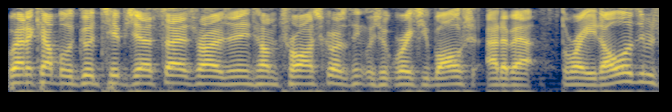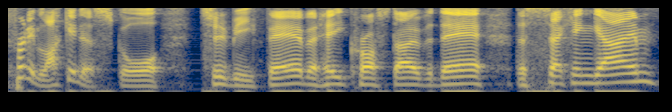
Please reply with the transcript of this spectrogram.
We had a couple of good tips yesterday as far as anytime try scores. I think we took Reece Walsh at about $3. He was pretty lucky to score, to be fair, but he crossed over there. The second game,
